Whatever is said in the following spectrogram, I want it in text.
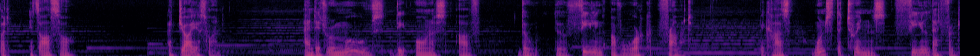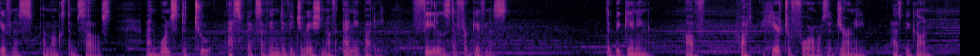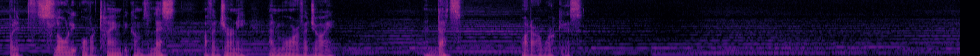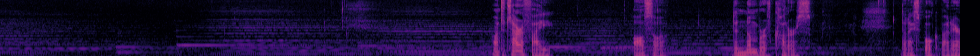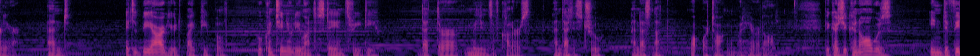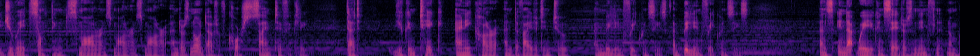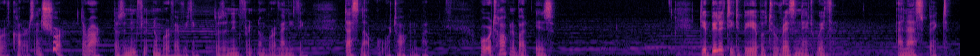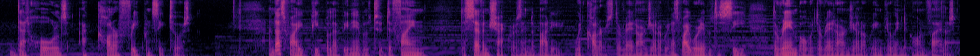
but it's also a joyous one. And it removes the onus of the, the feeling of work from it. Because once the twins feel that forgiveness amongst themselves, and once the two aspects of individuation of anybody feels the forgiveness, the beginning of what heretofore was a journey has begun, but it slowly over time becomes less of a journey and more of a joy. And that's what our work is. I want to clarify also the number of colours that I spoke about earlier, and it'll be argued by people who continually want to stay in 3D that there are millions of colours, and that is true, and that's not what we're talking about here at all. Because you can always individuate something smaller and smaller and smaller, and there's no doubt, of course, scientifically, that you can take any colour and divide it into a million frequencies, a billion frequencies, and in that way, you can say there's an infinite number of colors. And sure, there are. There's an infinite number of everything, there's an infinite number of anything. That's not what we're talking about. What we're talking about is the ability to be able to resonate with an aspect that holds a color frequency to it. And that's why people have been able to define the seven chakras in the body with colors the red, orange, yellow, green. That's why we're able to see the rainbow with the red, orange, yellow, green, blue, indigo, and violet,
